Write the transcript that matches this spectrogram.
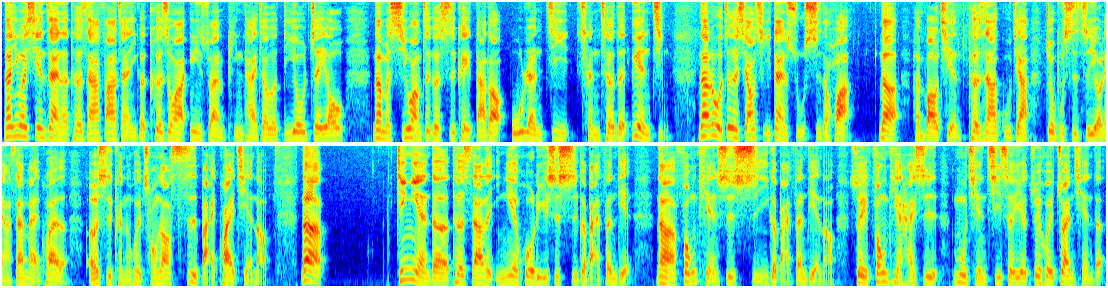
那因为现在呢，特斯拉发展一个客制化运算平台叫做 DOJO，那么希望这个是可以达到无人计程车的愿景。那如果这个消息一旦属实的话，那很抱歉，特斯拉股价就不是只有两三百块了，而是可能会冲到四百块钱哦。那今年的特斯拉的营业获利是十个百分点，那丰田是十一个百分点哦，所以丰田还是目前汽车业最会赚钱的。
